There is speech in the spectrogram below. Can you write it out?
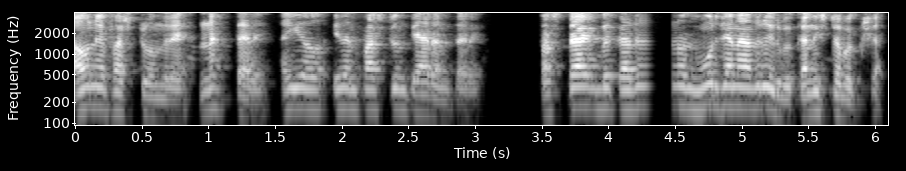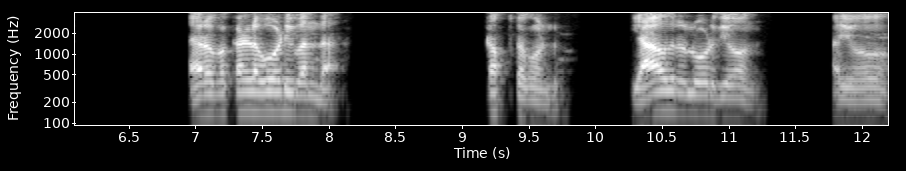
ಅವನೇ ಫಸ್ಟ್ ಅಂದ್ರೆ ನಗ್ತಾರೆ. ಅಯ್ಯೋ, ಇದನ್ ಫಸ್ಟ್ ಅಂತ ಯಾರಂತಾರೆ? ಫಸ್ಟ್ ಆಗ್ಬೇಕಾದ್ರೆ ಒಂದ್ ಮೂರ್ ಜನ ಆದ್ರೂ ಇರ್ಬೇಕು, ಕನಿಷ್ಠ ಪಕ್ಷ. ಯಾರೊಬ್ಬ ಕಳ್ಳ ಓಡಿ ಬಂದ, ಕಪ್ ತಗೊಂಡು. ಯಾವ್ದ್ರಲ್ಲಿ ಓಡಿದ್ಯೋ ಅವ್ನು? ಅಯ್ಯೋ,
